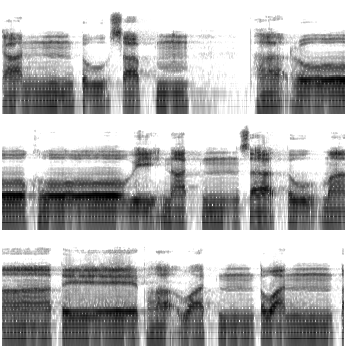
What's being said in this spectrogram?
ชันตุสัพพะโรโวินัสสตุมาเตภวัตตวันต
